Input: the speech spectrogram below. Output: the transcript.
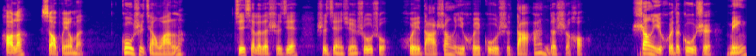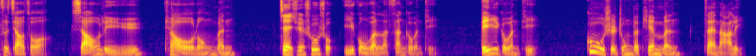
好了，小朋友们，故事讲完了。接下来的时间是建勋叔叔回答上一回故事答案的时候。上一回的故事名字叫做《小鲤鱼跳龙门》。建勋叔叔一共问了三个问题。第一个问题：故事中的天门在哪里？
